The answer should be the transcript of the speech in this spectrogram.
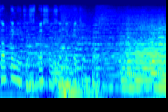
something is suspicious in the kitchen.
